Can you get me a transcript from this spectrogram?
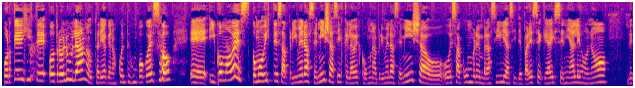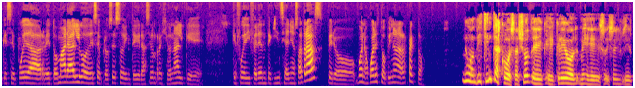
¿Por qué dijiste otro Lula? Me gustaría que nos cuentes un poco eso. Eh, ¿Y cómo ves? ¿Cómo viste esa primera semilla? Si es que la ves como una primera semilla o, o esa cumbre en Brasilia, si te parece que hay señales o no de que se pueda retomar algo de ese proceso de integración regional que, que fue diferente 15 años atrás, pero bueno, ¿cuál es tu opinión al respecto? No, distintas cosas. Yo eh, eh, creo, eh, soy, soy,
